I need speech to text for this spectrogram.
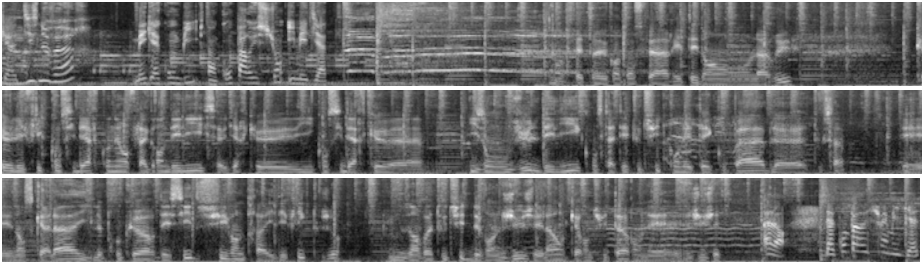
Jusqu'à 19h, Méga combi en comparution immédiate. En fait, euh, quand on se fait arrêter dans la rue, que les flics considèrent qu'on est en flagrant délit, ça veut dire qu'ils considèrent que euh, ils ont vu le délit, constaté tout de suite qu'on était coupable, euh, tout ça. Et dans ce cas-là, le procureur décide, suivant le travail des flics toujours, il nous envoie tout de suite devant le juge et là, en 48 heures, on est jugé. Alors, la comparution immédiate,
